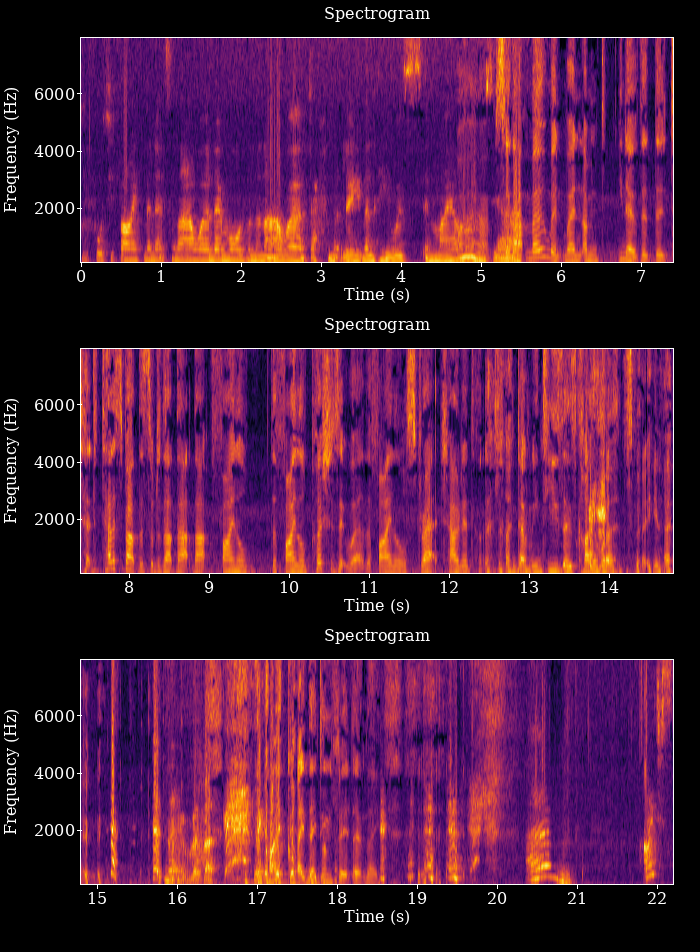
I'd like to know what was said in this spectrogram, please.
sort of 45 minutes, an hour, no more than an hour, definitely, than he was in my Wow. arms. Yeah. So that moment when I mean, you know, the the t- tell us about the sort of that that that final the final push, as it were, the final stretch. How did I don't mean to use those kind of words, but you know, no, but that, they're they quite, quite they do fit, don't they? Um, I just,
